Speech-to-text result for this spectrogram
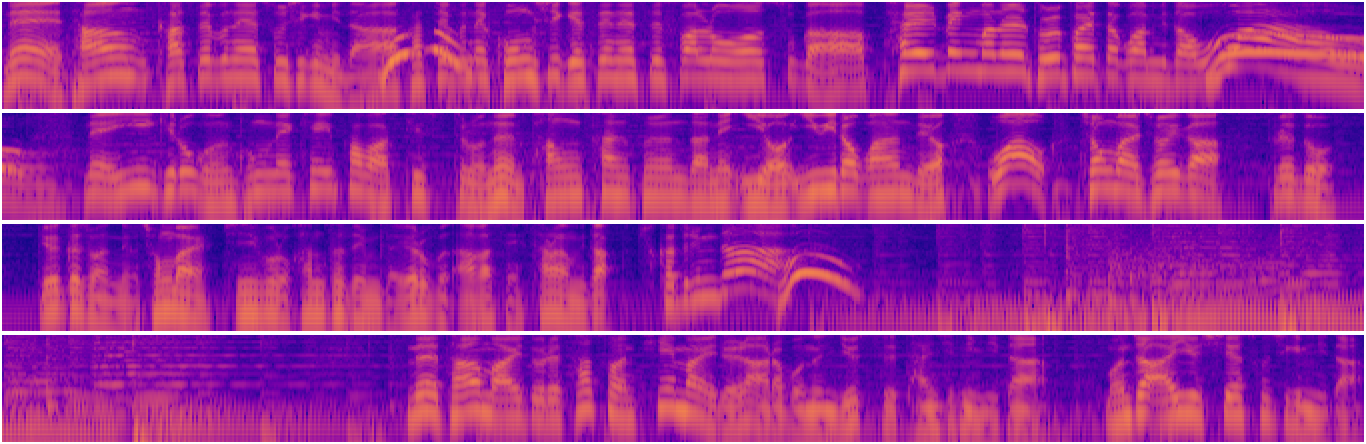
네, 다음 갓세븐의 소식입니다. 갓세븐의 공식 SNS 팔로워 수가 800만을 돌파했다고 합니다. wow! 네, 이 기록은 국내 케이팝 아티스트로는 방탄소년단에 이어 2위라고 하는데요. wow! 정말 저희가 그래도 여기까지 왔네요. 정말 진심으로 감사드립니다. 여러분, 아가새 사랑합니다. 축하드립니다. 네, 다음 아이돌의 사소한 TMI를 알아보는 뉴스 단신입니다. 먼저 아이유 씨의 소식입니다.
